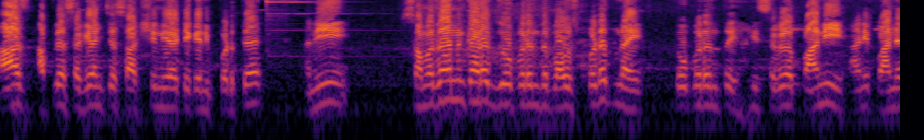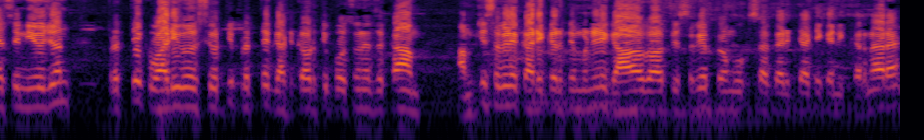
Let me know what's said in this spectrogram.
आज आपल्या सगळ्यांच्या साक्षीने या ठिकाणी पडत आहे आणि समाधानकारक जोपर्यंत पाऊस पडत नाही तोपर्यंत हे सगळं पाणी आणि पाण्याचं नियोजन प्रत्येक वाडी व्यवस्थेवरती प्रत्येक घटकावरती पोहोचवण्याचं काम आमचे सगळे कार्यकर्ते मंडळी गावागावातले सगळे प्रमुख सहकारी त्या ठिकाणी करणार आहे.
